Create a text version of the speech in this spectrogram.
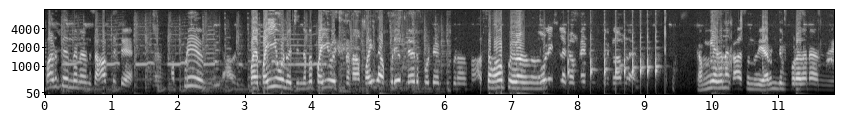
படுத்து இருந்தேன் நான் சாப்பிட்டுட்டு. அப்படியே பை- பை ஒண்ணு வச்சிருந்த மாதிரி பை வச்சிருந்தேன் நான். பையில அப்படியே பிளேடு போட்டு எடுத்துட்டு நான் நாசமா போயிடுவாங்க போலீஸ்ல கம்ப்ளைண்ட் கொடுத்துருக்கலாம்ல. கம்மியா தானே காசு இருந்தது. இரநூத்தி முப்பது ரூபா தானே இருந்தது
